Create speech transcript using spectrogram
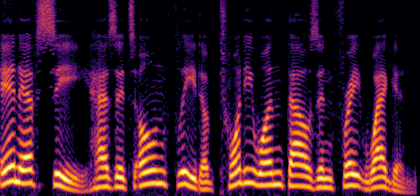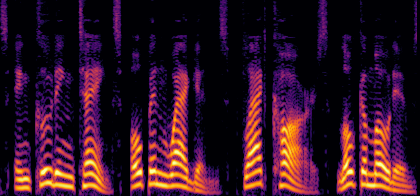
NFC has its own fleet of 21,000 freight wagons including tanks, open wagons, flat cars, locomotives,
